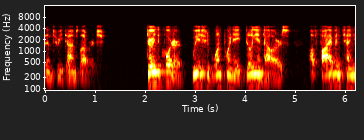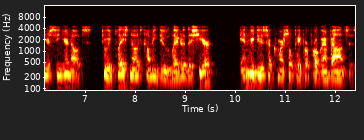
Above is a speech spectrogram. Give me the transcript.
than 3x leverage. During the quarter, we issued $1.8 billion of five and 10-year senior notes to replace notes coming due later this year and reduce our commercial paper program balances.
